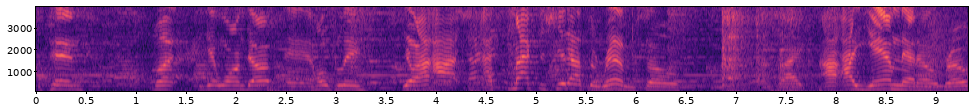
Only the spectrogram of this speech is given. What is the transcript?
Depends. But you get warmed up and hopefully, yo, I, I, I smacked the shit out the rim. So like I, I yam that hoe, bro.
